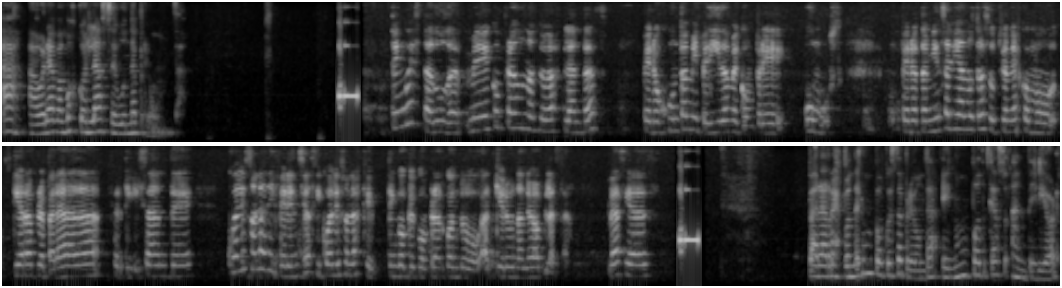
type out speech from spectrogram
ah, ahora vamos con la segunda pregunta. Tengo esta duda. Me he comprado unas nuevas plantas, pero junto a mi pedido me compré humus pero también salían otras opciones como tierra preparada, fertilizante. ¿Cuáles son las diferencias y cuáles son las que tengo que comprar cuando adquiero una nueva planta? Gracias. Para responder un poco esta pregunta, en un podcast anterior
